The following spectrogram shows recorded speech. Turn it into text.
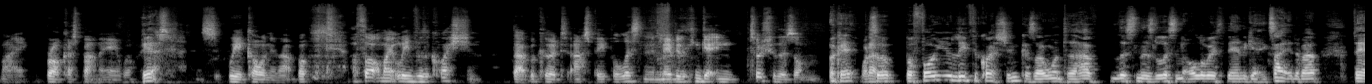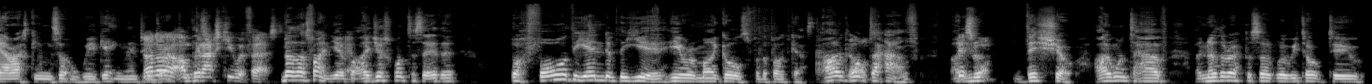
my broadcast partner here will. Yes. It's weird calling you that, but I thought I might leave with a question that we could ask people listening. Maybe they can get in touch with us on. Okay. Whatever. So before you leave the question, because I want to have listeners listen all the way to the end and get excited about, they are asking. So we're getting them to No, no, no. I'm going to ask you it first. No, that's fine. Yeah, Yeah. but I just want to say that before the end of the year, here are my goals for the podcast. I oh, God. want to have This ano- one. this show. I want to have another episode where we talk to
